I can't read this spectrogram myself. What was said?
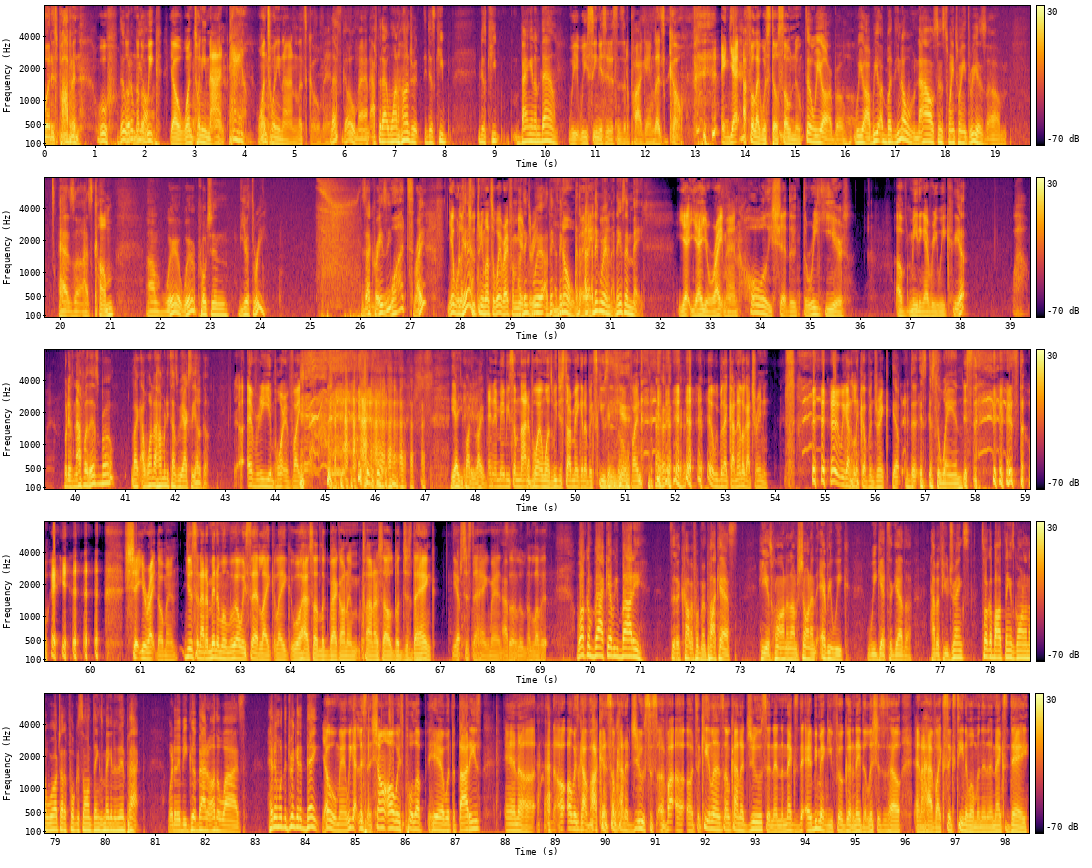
What is popping? Oof. Dude, what are we another on? week. Yo, 129. Damn. 129. Let's go, man. Let's go, man. After that 100, it just keep we just keep banging them down. we we senior citizens of the pod game. Let's go. and yet I feel like we're still so new. Still, we are, bro. We are. We are. But you know, now since 2023 has um has uh, has come, um, we're we're approaching year three. Is that crazy? What? Right? Yeah, we're like Yeah. two, three months away, right? From year I think three. we're. I think. I think no I, way. I, think we're. In. I think it's in May. Yeah, yeah, you're right, man. Holy shit, dude. Three years of meeting every week. Yep. Wow, man. But if not for this, bro, like I wonder how many times we actually hook up. Uh, every important fight. Yeah, you're probably right, bro. and then maybe some not important ones. We just start making up excuses. Yeah. We'd be like, Canelo got training. we got to link up and drink. yep. The, it's it's the weigh-in. It's the, it's the way. Shit, you're right though, man. Just and at a minimum, we always said like like we'll have something to look back on and clown ourselves, but just the hang. Yep. It's just the hang, man. Absolutely. So I love it. Welcome back, everybody, to the Comic Footman Podcast. He is Juan and I'm Sean, and every week we get together, have a few drinks, talk about things going on in the world, try to focus on things making an impact, whether they be good, bad, or otherwise. Hit him with the drink of the day. Yo, man, we got listen. Sean always pull up here with the thotties, and uh, always got vodka and some kind of juice, uh, vo- uh, uh, tequila and some kind of juice, and then the next day it'd be making you feel good, and they delicious as hell. And I have like sixteen of them, and then the next day.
